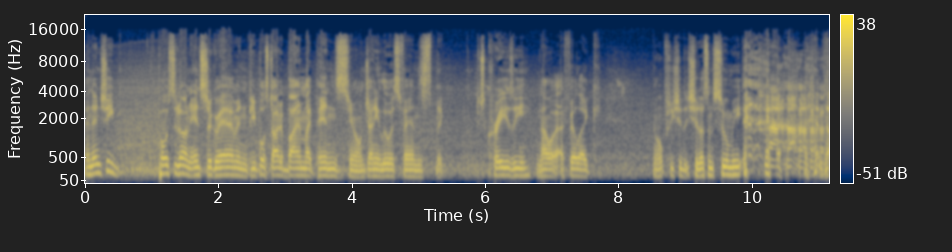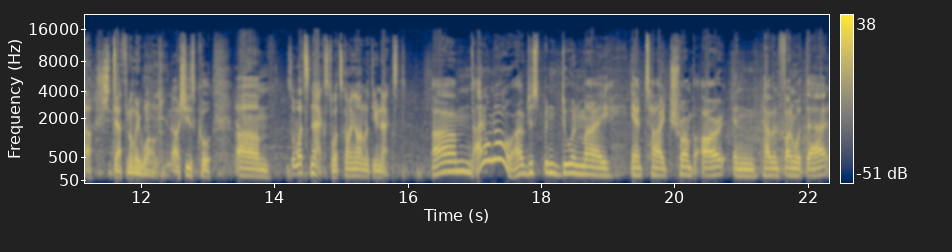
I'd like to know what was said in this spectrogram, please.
And then she posted on Instagram, and people started buying my pins. You know, Jenny Lewis fans, like, just crazy. Now I feel like hope she should, she doesn't sue me. no, She definitely won't. no, she's cool. Um, So what's next? What's going on with you next? I don't know. I've just been doing my anti-Trump art and having fun with that.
